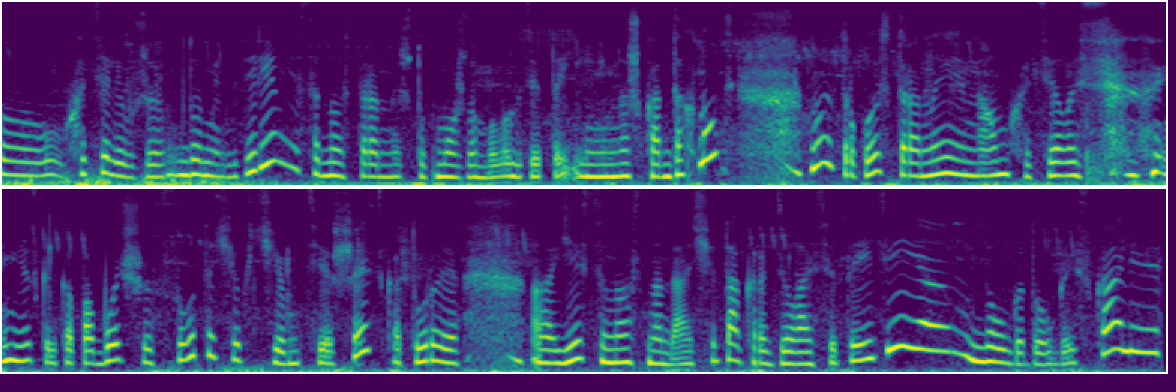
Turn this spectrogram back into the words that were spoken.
э, хотели уже домик в деревне, с одной стороны, чтобы можно было где-то и немножко отдохнуть, ну и с другой стороны, нам хотелось несколько побольше суточек, чем те шесть, которые а, есть у нас на даче. Так родилась эта идея, долго-долго искали,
